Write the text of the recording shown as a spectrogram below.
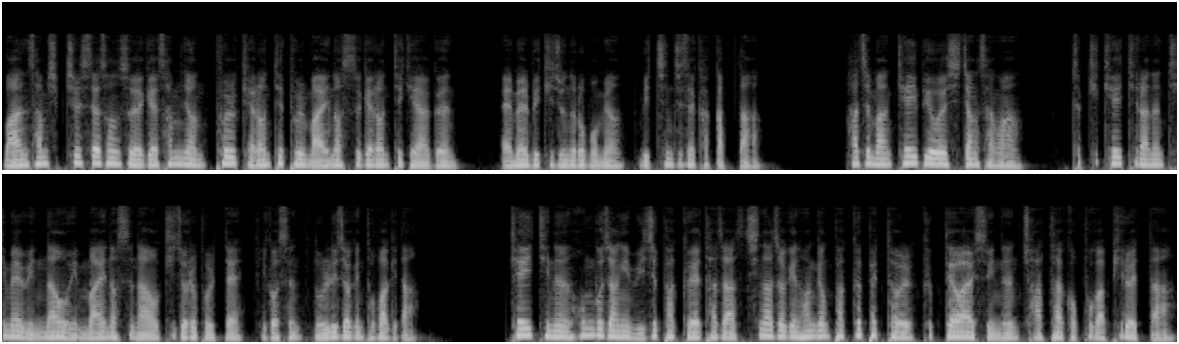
만 37세 선수에게 3년 풀 개런티 풀 마이너스 개런티 계약은 MLB 기준으로 보면 미친 짓에 가깝다. 하지만 KBO의 시장 상황, 특히 KT라는 팀의 윈나우 윈마이너스 나우 기조를 볼 때 이것은 논리적인 도박이다. KT는 홈구장인 위즈파크의 타자 친화적인 환경파크 팩터를 극대화할 수 있는 좌타 거포가 필요했다.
